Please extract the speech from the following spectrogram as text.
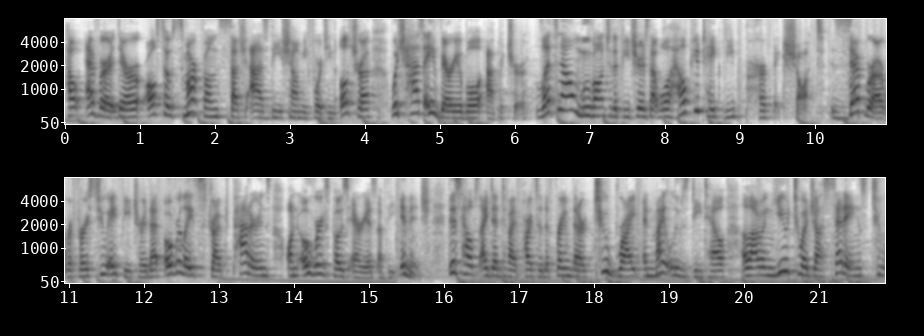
However, there are also smartphones such as the Xiaomi 14 Ultra, which has a variable aperture. Let's now move on to the features that will help you take the perfect shot. Zebra refers to a feature that overlays striped patterns on overexposed areas of the image. This helps identify parts of the frame that are too bright and might lose detail, allowing you to adjust settings to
